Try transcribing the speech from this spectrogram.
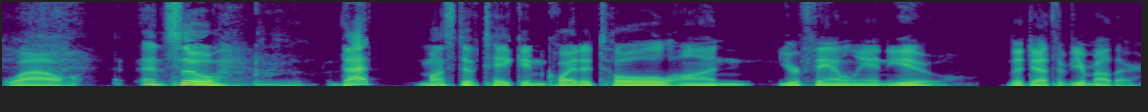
Wow. And so that must have taken quite a toll on your family and you, the death of your mother.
